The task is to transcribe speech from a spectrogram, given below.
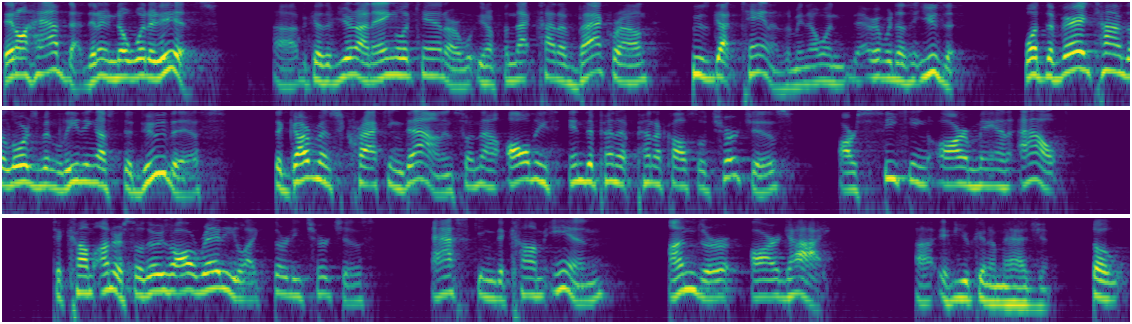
they don't have that. They don't even know what it is. Uh, because if you're not Anglican or you know from that kind of background, who's got canons? I mean, no one, everyone doesn't use it. Well, at the very time the Lord's been leading us to do this, the government's cracking down. And so now all these independent Pentecostal churches are seeking our man out to come under. So there's already like 30 churches asking to come in under our guy, uh, if you can imagine. So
